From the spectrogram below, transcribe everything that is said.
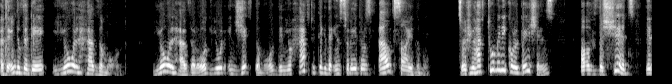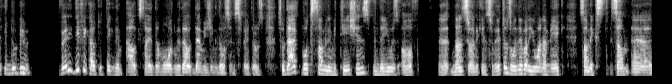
at the end of the day, you will have the mold, you will have the rod, you will inject the mold, then you have to take the insulators outside the mold. So if you have too many corrugations of the sheds, then it will be very difficult to take them outside the mold without damaging those insulators. So that puts some limitations in the use of non-ceramic insulators whenever you want to make some some uh,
